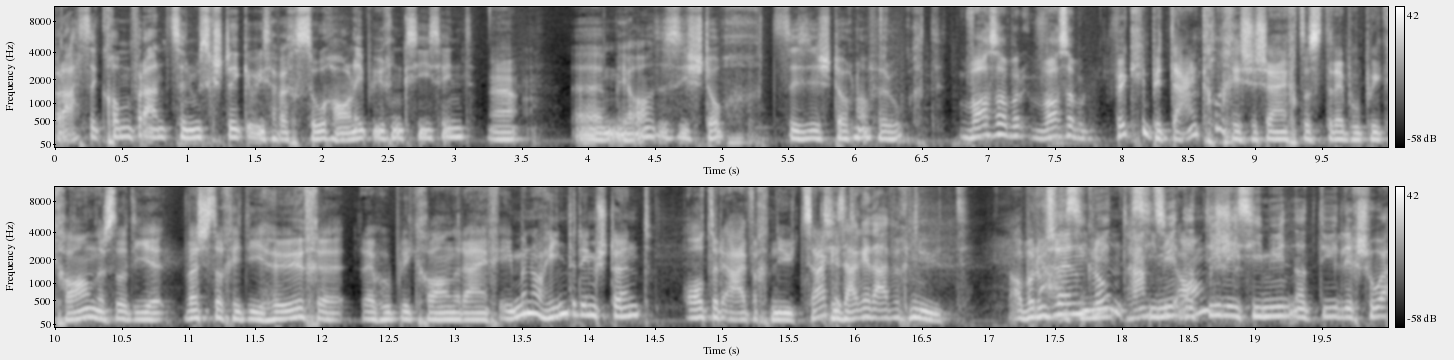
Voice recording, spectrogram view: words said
Pressekonferenzen ausgestiegen, weil sie einfach so Hanebüchen sind. Ja. Ähm, ja, das ist, doch, das ist doch noch verrückt. Was aber, was aber wirklich bedenklich ist, ist eigentlich, dass die Republikaner, so die, weißt du, so die höheren Republikaner eigentlich immer noch hinter ihm stehen oder einfach nichts sagen. Sie sagen einfach nichts. Aber aus Ja, welchem sie Grund? müssen- Haben sie, sie müssen Angst? Natürlich, sie müssen natürlich schon auch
